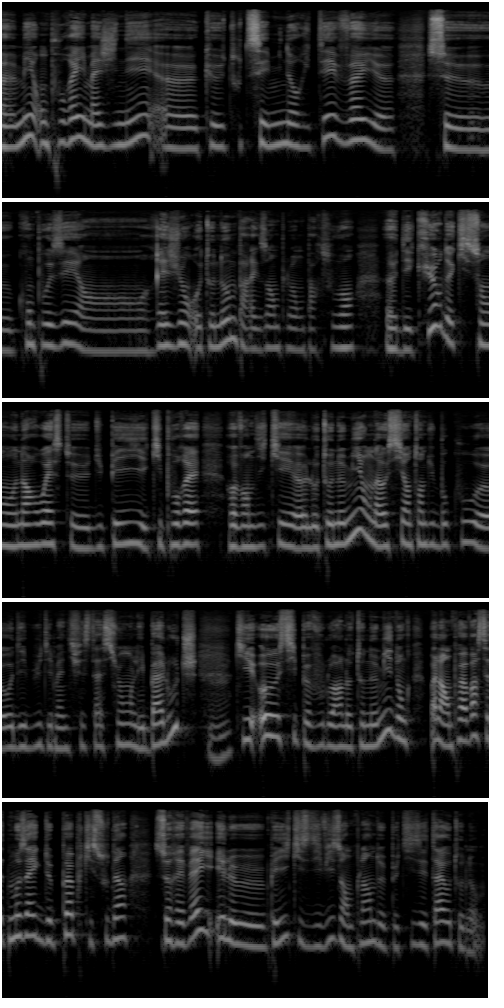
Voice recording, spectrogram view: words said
Euh, mais on pourrait imaginer euh, que toutes ces minorités veuillent se composer en régions autonomes. Par exemple, on parle souvent des Kurdes qui sont au nord-ouest du pays et qui pourraient revendiquer l'autonomie. On a aussi entendu beaucoup euh, au début des manifestations les Balouches, mhm. qui eux aussi peuvent vouloir l'autonomie. Donc voilà, on peut avoir cette mosaïque de peuples qui soudain se réveille et le pays qui se divise en plein de petits États autonomes.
